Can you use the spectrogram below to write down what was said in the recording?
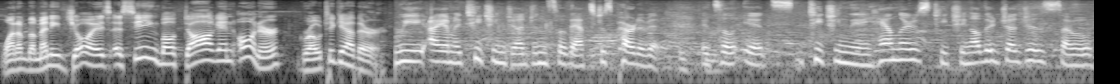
one of the many joys is seeing both dog and owner grow together. We, I am a teaching judge, and so that's just part of it. It's a, it's teaching the handlers, teaching other judges. So,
